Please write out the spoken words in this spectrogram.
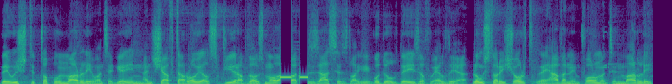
They wish to topple Marley once again and shaft a royal spear up those motherfuckers' asses like the good old days of Eldia. Long story short, they have an informant in Marley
